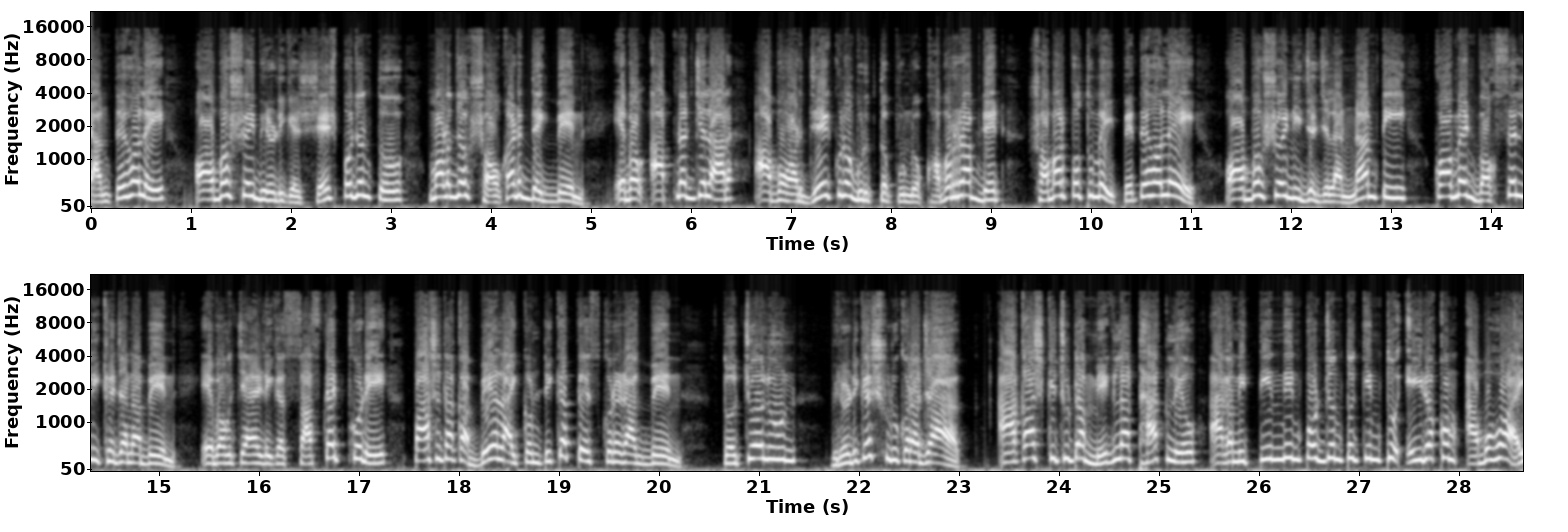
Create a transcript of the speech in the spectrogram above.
জানতে হলে অবশ্যই ভিডিওটিকে শেষ পর্যন্ত মনোযোগ সহকারে দেখবেন এবং আপনার জেলার আবহাওয়ার যে কোনো গুরুত্বপূর্ণ খবরের আপডেট সবার প্রথমেই পেতে হলে অবশ্যই নিজের জেলার নামটি কমেন্ট বক্সে লিখে জানাবেন এবং চ্যানেলটিকে সাবস্ক্রাইব করে পাশে থাকা বেল আইকনটিকে প্রেস করে রাখবেন। তো চলুন ভিডিওটিকে শুরু করা যাক। আকাশ কিছুটা মেঘলা থাকলেও আগামী তিন দিন পর্যন্ত কিন্তু এই রকম আবহাওয়াই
